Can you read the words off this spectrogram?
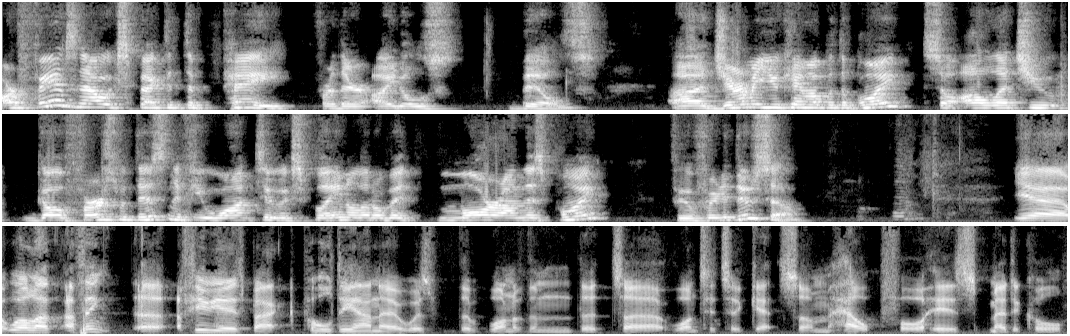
are fans now expected to pay for their idols' bills? Uh, Jeremy, you came up with the point, so I'll let you go first with this. And if you want to explain a little bit more on this point, feel free to do so. Yeah, well, I, I think uh, a few years back, Paul Di'Anno was the one of them that uh, wanted to get some help for his medical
